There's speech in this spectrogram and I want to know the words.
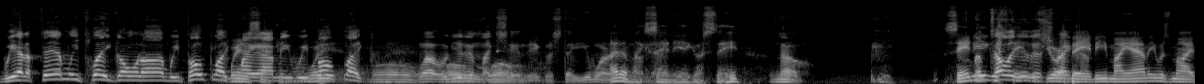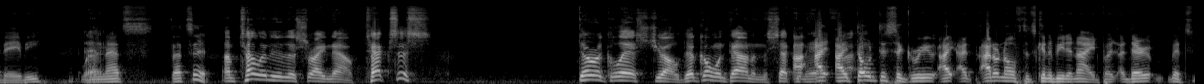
We had a family play going on. We both like Miami. second. We What both you- like. well, you didn't like whoa. San Diego State. You weren't. I didn't like that. San Diego State. No. San Diego telling State you was your right now. baby. Miami was my baby, Right. and that's that's it. I'm telling you this right now. Texas, they're a glass Joe. They're going down in the second half. I, I, I don't disagree. I, I I don't know if it's going to be tonight, but they're it's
